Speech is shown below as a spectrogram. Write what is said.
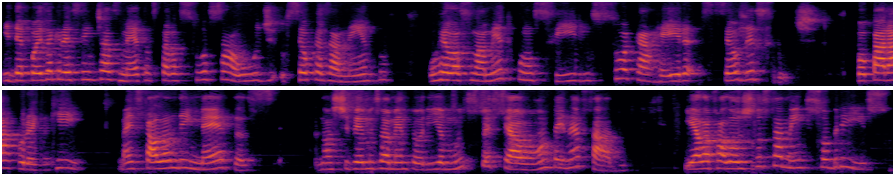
e depois acrescente as metas para a sua saúde, o seu casamento, o relacionamento com os filhos, sua carreira, seu desfrute. Vou parar por aqui, mas falando em metas, nós tivemos uma mentoria muito especial ontem, né, Fábio? E ela falou justamente sobre isso,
